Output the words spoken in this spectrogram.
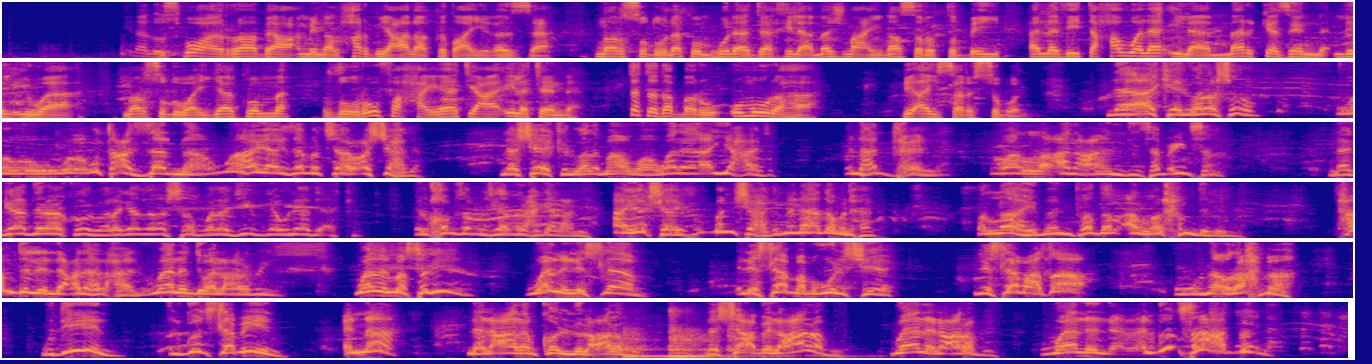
من الأسبوع الرابع من الحرب على قطاع غزة. نرصد لكم هنا داخل مجمع ناصر الطبي الذي تحول إلى مركز للإيواء. نرصد وإياكم ظروف حياة عائلة تتدبر أمورها بأيسر السبل. لا أكل ولا شرب وتعزلنا وهي زي ما تشاهد على الشحنة لا شكل ولا مأوى ولا أي حاجة. انهد حيلنا. والله أنا عندي سبعين سنة. لا قادر أكل ولا قادر أشرب ولا أجيب لأولادي أكل. الخبز مش قادر أحقل عليه. هيك شايف من شحذ من هذا ومن هذا. والله من فضل الله الحمد لله. الحمد لله على هالحال. وين الدول العربية؟ وين المصريين؟ وين الإسلام؟ الإسلام ما بقول شيء. الإسلام عطاء ورحمة ودين. القدس لمين إنا للعالم كله العربي للشعب العربي. وين العربي؟ وين القدس راحت منا.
